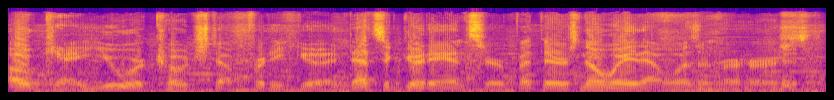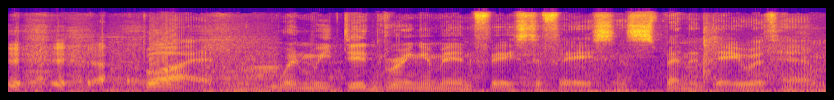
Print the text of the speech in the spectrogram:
okay, you were coached up pretty good. That's a good answer, but there's no way that wasn't rehearsed. But when we did bring him in face to face and spend a day with him,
